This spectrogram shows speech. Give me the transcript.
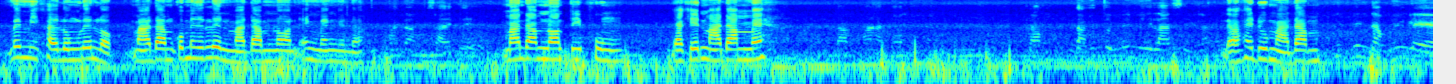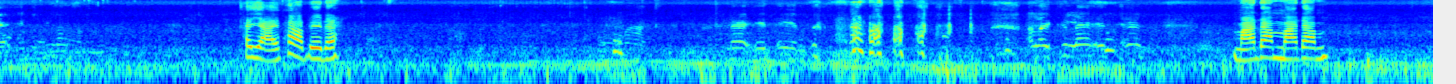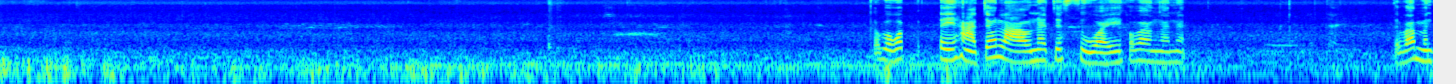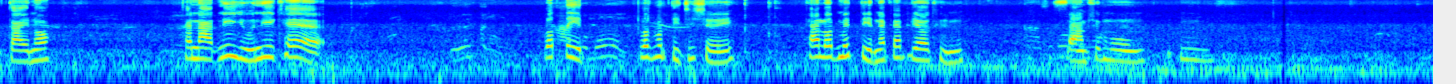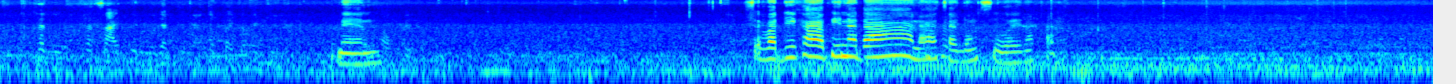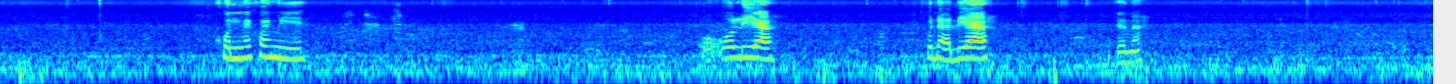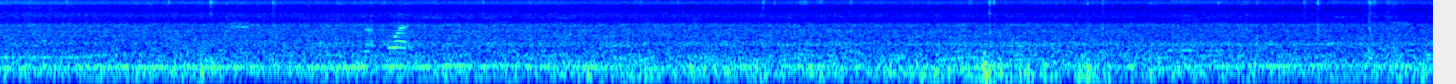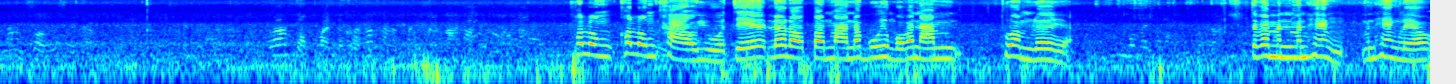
ไม่มีใครลงเล่นหรอกหมาดำก็ไม่ได้เล่นหมาดำนอนแอ่งแมงอยู่นะมาดำสายเตะหมาดำนอนตีพุง อยากเห็นหมาดำไหมดำมากตอนนี้ดำดำจนไม่มีราศีแล้วเดี๋ยวให้ดูหมาดยิ่งดำยิ่งแหล่ยิ่งดำมากำ ขยายภาพเลยนะแร่เอ็นเอ็นอะไรคือแร่เอ็นเอ็นหมาดำหมาดำเขาบอกว่าไปหาเจ้าหลาวนะจะสวยเขาว่างั้นน่ะ แต่ว่ามันไกลเนาะขนาดนี้อยู่นี่แค่ รถติด รถมันติดเฉยๆ ถ้ารถไม่ติดนะแป๊บเดียวถึงสามชั่วโมง อืมขันขันสายกินอยากกินยังต้องไปก็ไปกินแมนของเป็นสวัสดีค่ะ พี่นาดานะคะจากน้องสวยนะคะคนไม่ค่อยมี โอโอเลีย คุณอะเลีย เดี๋ยวนะ เนื้อกล้วยสองเสร็จแล้วว่าสองวันจะก่อน เขา ลงเขาลงข่าวอยู่เจ๊แล้วเราตอนมานะบูยังบอกว่าน้ำท่วมเลยอะ แต่ว่ามันมันแห้งมันแห้งแล้ว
